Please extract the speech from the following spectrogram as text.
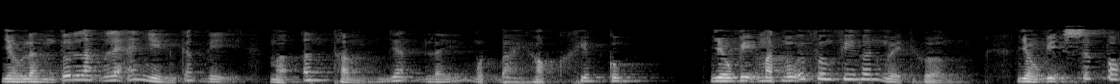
Nhiều lần tôi lặng lẽ nhìn các vị mà âm thầm nhận lấy một bài học khiêm cung. Nhiều vị mặt mũi phương phi hơn người thường nhiều vị sức bóc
